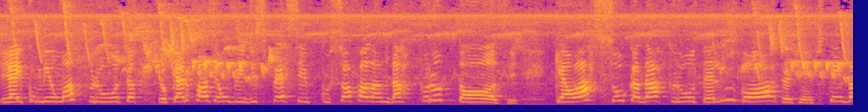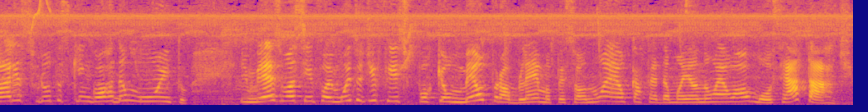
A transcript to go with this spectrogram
E aí comi uma fruta. Eu quero fazer um vídeo específico só falando da frutose, que é o açúcar da fruta. Ele engorda, gente. Tem várias frutas que engordam muito. E mesmo assim foi muito difícil, porque o meu problema, pessoal, não é o café da manhã, não é o almoço, é a tarde.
